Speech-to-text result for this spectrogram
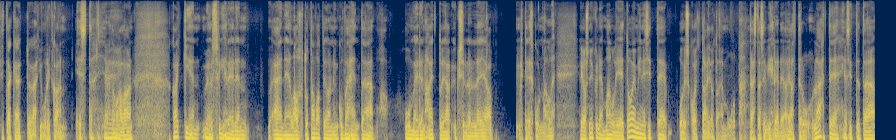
sitä käyttöä juurikaan estä. Ja ei. tavallaan kaikkien myös vihreiden ääneen lausuttu tavoite on niin kuin vähentää huumeiden haittoja yksilölle ja yhteiskunnalle. Ja jos nykyinen malli ei toimi, niin sitten voisi koittaa jotain muuta. Tästä se vihreiden ajattelu lähtee. Ja sitten tämä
